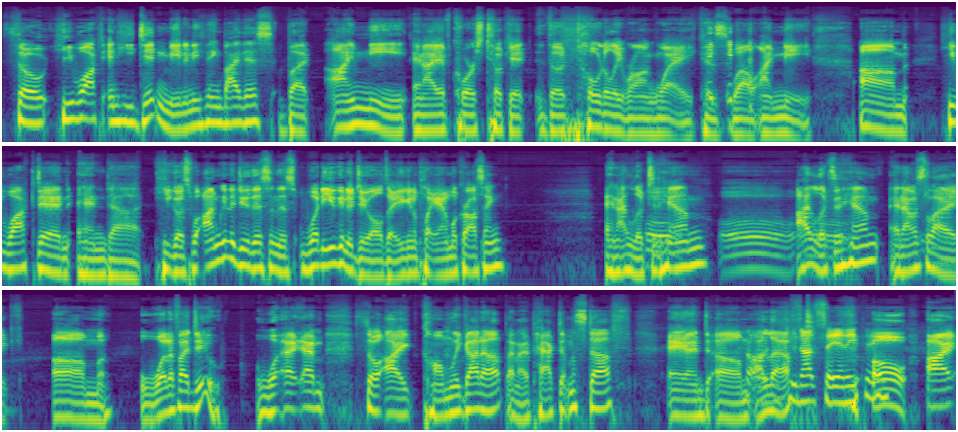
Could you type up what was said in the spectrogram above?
so he walked and he didn't mean anything by this, but I'm me, and I of course took it the totally wrong way because well, I'm me. Um, he walked in and uh, he goes, "Well, I'm going to do this and this. What are you going to do all day? You're going to play Animal Crossing?" And I looked at him. Oh, I looked at him and I was like, um, what if I do? What I, am so I calmly got up and I packed up my stuff and um I Oh, did left. you not say anything? Oh, I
